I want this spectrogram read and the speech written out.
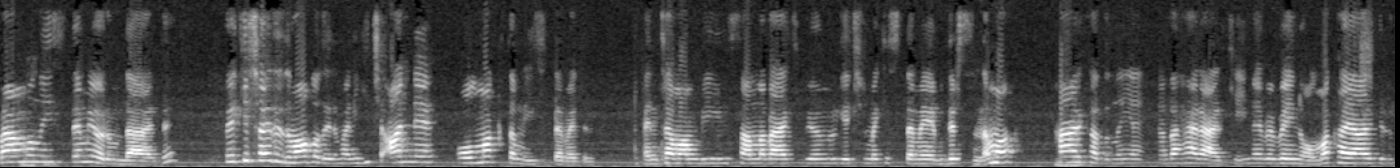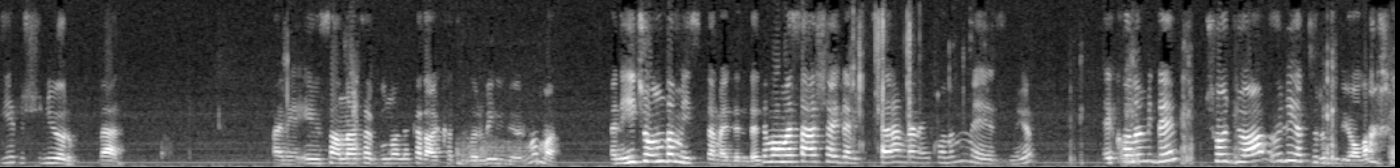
Ben bunu istemiyorum derdi. Peki şey dedim abla dedim hani hiç anne olmak da mı istemedin? Hani tamam bir insanla belki bir ömür geçirmek istemeyebilirsin ama her kadının ya da her erkeğin ebeveyn olmak hayaldir diye düşünüyorum ben. Hani insanlar tabii buna ne kadar katılır bilmiyorum ama hani hiç onu da mı istemedin dedim. O mesela şey demiş Seren ben ekonomi mezunuyum. Ekonomide çocuğa ölü yatırım diyorlar.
